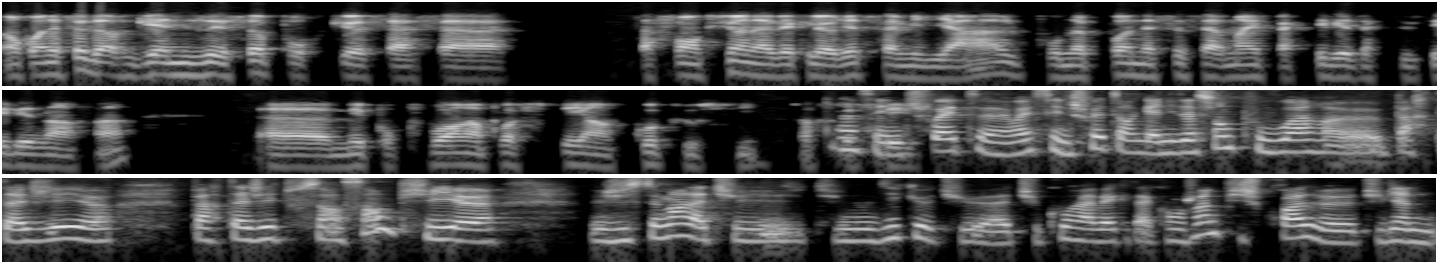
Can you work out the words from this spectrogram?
Donc on essaie d'organiser ça pour que ça, ça, ça fonctionne avec le rythme familial, pour ne pas nécessairement impacter les activités des enfants. Euh, mais pour pouvoir en profiter en couple aussi. Ah, c'est une chouette, euh, ouais, c'est une chouette organisation de pouvoir euh, partager, partager tout ça ensemble. Puis justement là, tu, tu nous dis que tu, tu cours avec ta conjointe. Puis je crois, tu viens de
